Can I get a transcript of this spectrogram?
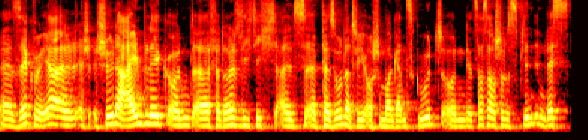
Äh, sehr cool, ja, äh, schöner Einblick und äh, verdeutlicht dich als äh, Person natürlich auch schon mal ganz gut. Und jetzt hast du auch schon das Splint Invest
